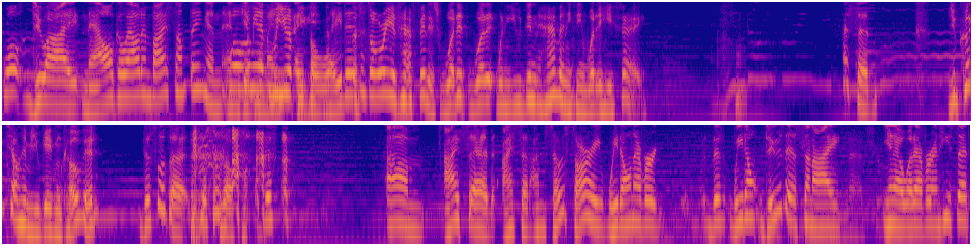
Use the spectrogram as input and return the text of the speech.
Well, do I now go out and buy something and, and well, give I mean, him a, well, you have- a belated? The story is half finished. What did what did when you didn't have anything? What did he say? I said, You could tell him you gave him COVID. this was a, this was a, this, um, I said, I said, I'm so sorry. We don't ever, this, we don't do this. And I, you know, whatever. And he said,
